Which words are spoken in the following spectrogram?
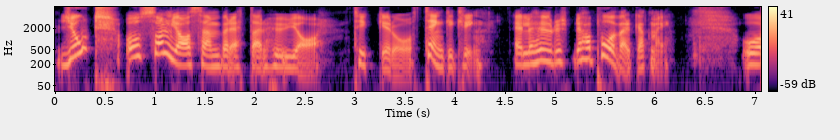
gjort och som jag sen berättar hur jag tycker och tänker kring eller hur det har påverkat mig. Och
